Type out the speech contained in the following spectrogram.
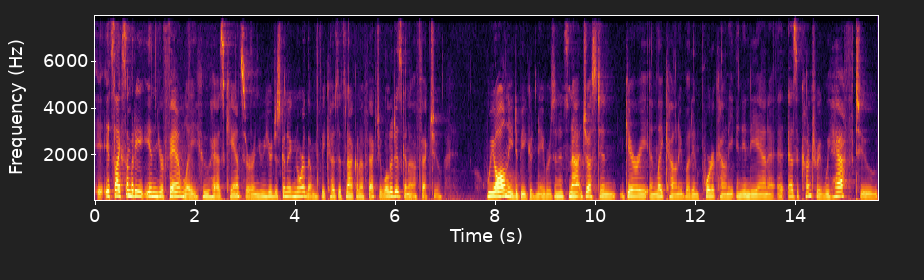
it's like somebody in your family who has cancer and you're just going to ignore them because it's not going to affect you. Well, it is going to affect you we all need to be good neighbors, and it's not just in Gary and Lake County, but in Porter County, in Indiana. As a country, we have to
